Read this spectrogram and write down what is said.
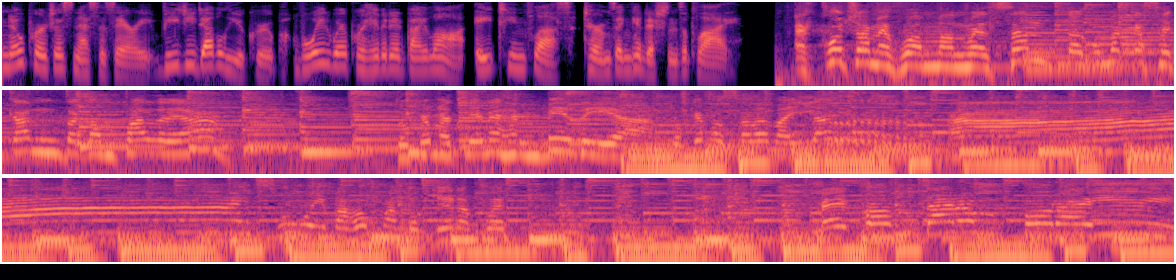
No purchase necessary. VGW Group. Void where prohibited by law. 18 plus. Terms and conditions apply. Escúchame, Juan Manuel Santo, ¿cómo es que se canta, compadre? ah? Tú que me tienes envidia, tú que no sabes bailar. ¡Ay! Sube y bajo cuando quiera, pues. Me contaron por ahí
